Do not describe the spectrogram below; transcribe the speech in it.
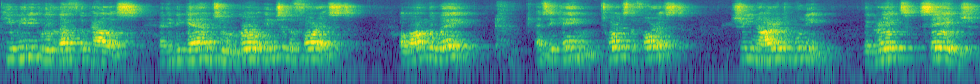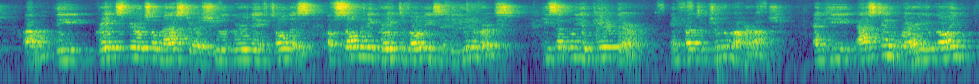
he immediately left the palace and he began to go into the forest. Along the way, as he came towards the forest, Sri Narad Muni, the great sage, um, the great spiritual master, as Srila Gurudev told us, of so many great devotees in the universe, he suddenly appeared there in front of Dhruva Maharaj. And he asked him, Where are you going?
